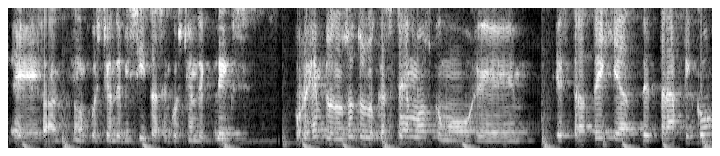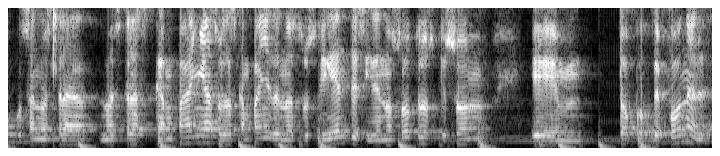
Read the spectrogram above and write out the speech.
Eh, en cuestión de visitas, en cuestión de clics. Por ejemplo, nosotros lo que hacemos como eh, estrategia de tráfico, o sea, nuestra, nuestras campañas o las campañas de nuestros clientes y de nosotros que son em, top of the funnel,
